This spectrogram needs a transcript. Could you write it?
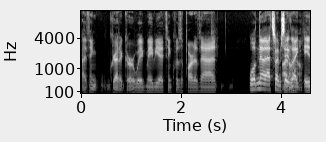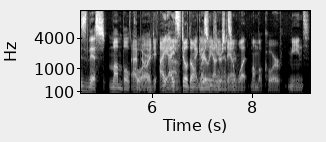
I think Greta Gerwig maybe I think was a part of that. Well, no, that's what I'm saying. Like, know. is this mumblecore? I have no idea. I, I still don't we really understand answer. what mumblecore means.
